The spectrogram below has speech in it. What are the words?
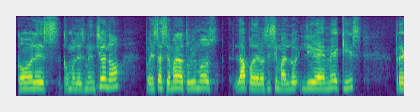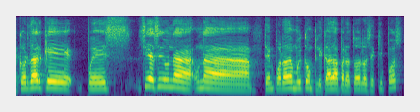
Como les, como les menciono, pues esta semana tuvimos la poderosísima Liga MX. Recordar que pues sí ha sido una, una temporada muy complicada para todos los equipos.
